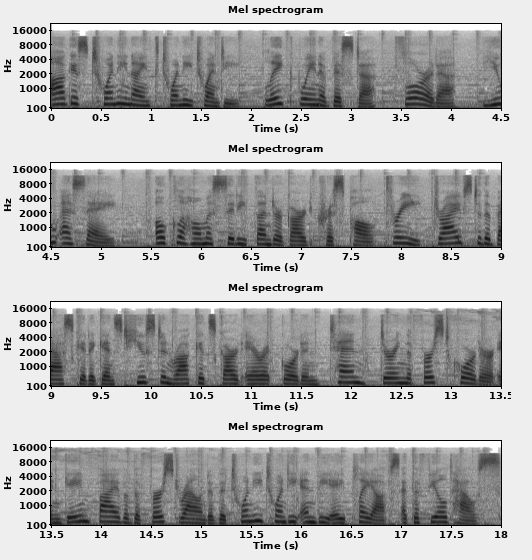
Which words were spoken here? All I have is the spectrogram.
August 29, 2020. Lake Buena Vista, Florida, USA. Oklahoma City Thunder guard Chris Paul 3 drives to the basket against Houston Rockets guard Eric Gordon 10 during the first quarter in Game 5 of the first round of the 2020 NBA playoffs at the Fieldhouse.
